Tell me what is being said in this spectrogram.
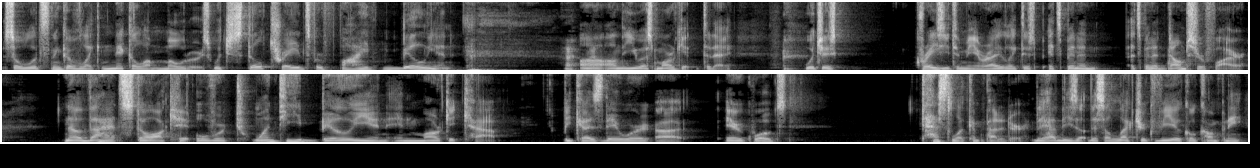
so let's think of like Nikola Motors, which still trades for five billion uh, on the U.S. market today, which is crazy to me, right? Like this, it's been a it's been a dumpster fire. Now that stock hit over twenty billion in market cap because they were uh, air quotes Tesla competitor. They had these this electric vehicle company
